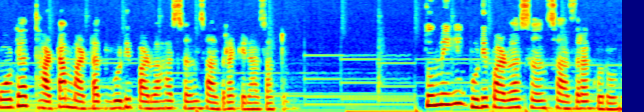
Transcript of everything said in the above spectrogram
मोठ्या थाटामाटात गुढीपाडवा हा सण साजरा केला जातो. तुम्हीही गुढीपाडवा सण साजरा करून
